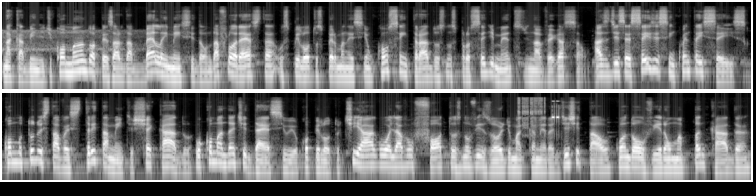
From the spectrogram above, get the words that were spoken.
Na cabine de comando, apesar da bela imensidão da floresta, os pilotos permaneciam concentrados nos procedimentos de navegação. Às 16h56, como tudo estava estritamente checado, o comandante Décio e o copiloto Tiago olhavam fotos no visor de uma câmera digital quando ouviram uma pancada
